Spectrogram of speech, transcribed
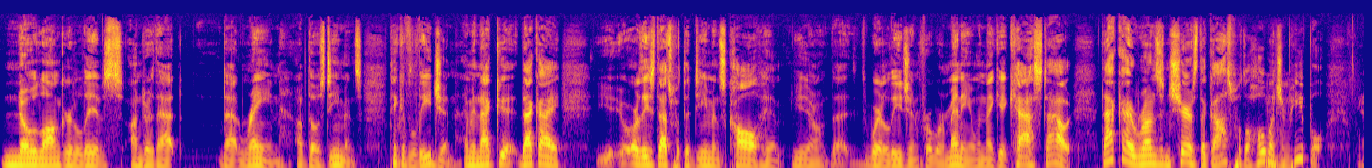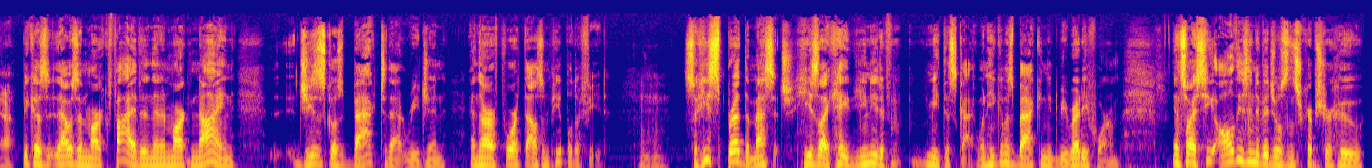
no longer lives under that that reign of those demons. Think of Legion. I mean, that that guy, or at least that's what the demons call him. You know, that- we're Legion for we're many. And when they get cast out, that guy runs and shares the gospel with a whole bunch of mm-hmm. people. Yeah. Because that was in Mark five, and then in Mark nine, Jesus goes back to that region, and there are four thousand people to feed. Mm-hmm. So he spread the message. He's like, hey, you need to meet this guy. When he comes back, you need to be ready for him. And so I see all these individuals in scripture who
